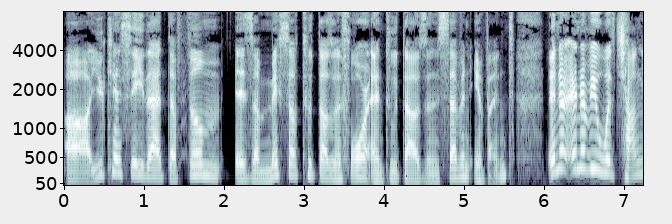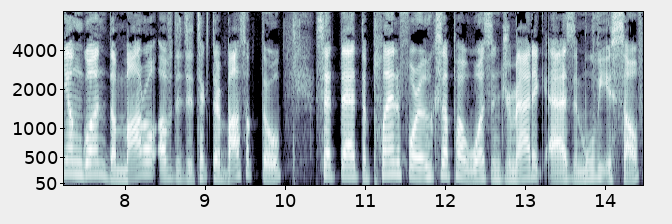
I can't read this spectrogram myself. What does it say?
Uh, you can say that the film is a mix of 2004 and 2007 event. In an interview with Chang Young-kwan, the model of the detective Ma Seok-do said that the plan for Huksapa wasn't dramatic as the movie itself.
